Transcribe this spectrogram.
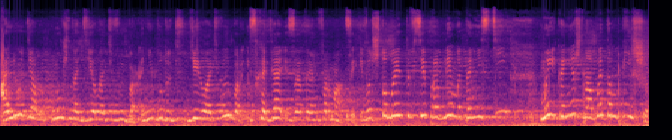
А людям нужно делать выбор, они будут делать выбор, исходя из этой информации. И вот чтобы это все проблемы донести, мы, конечно, об этом пишем,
